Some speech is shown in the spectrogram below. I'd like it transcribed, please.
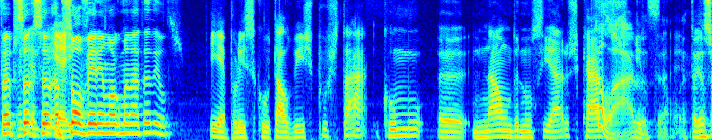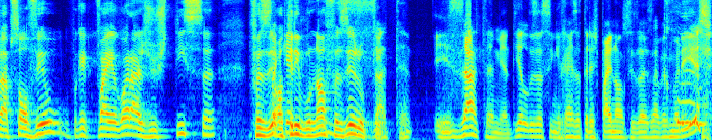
para Exatamente. é- absolverem logo uma data deles. E é por isso que o tal bispo está como eh, não denunciar os casos. Claro, Ele- então, então ele já absolveu, porque é que vai agora à justiça fazer, Para ao é que- tribunal fazer o quê? Exata- Exatamente. Ele diz assim: reza três Pai Nossos e dois Ave Marias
